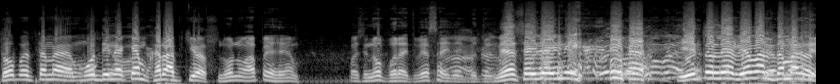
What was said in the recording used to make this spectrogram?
તો પછી તમે મોદીને કેમ ખરાબ કયો? છો? લોન આપે છે એમ. પછી નો ભરાય તો વેસાઈ જાય બધું. વેસાઈ જાય નહીં. એ તો લે વ્યવહાર તમારે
